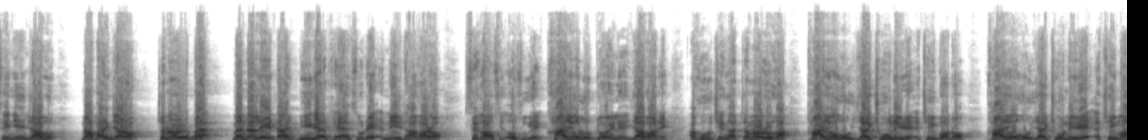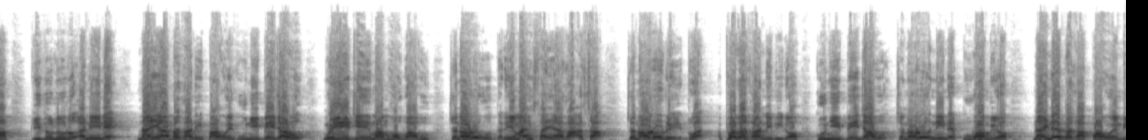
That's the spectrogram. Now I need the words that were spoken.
ဆင်ကျင်ကြဖို့နောက်ပိုင်းကျတော့ကျွန်တော်တို့ဘက်မန္တလေးတိုင်းမြင်းကြံခရိုင်ဆိုတဲ့အနေအထားကတော့စစ်ကောင်စီအုပ်စုရဲ့ခါရိုးလို့ပြောရင်လည်းရပါတယ်အခုအချိန်ကကျွန်တော်တို့ကခါရိုးကိုရိုက်ချိုးနေတဲ့အချိန်ပေါ့နော်ခါရိုးကိုရိုက်ချိုးနေတဲ့အချိန်မှာပြည်သူလူထုအနေနဲ့နိုင်ရဘက်ကနေပါဝင်ကူညီပေးကြဖို့ငွေရေးကြေးမှမဟုတ်ပါဘူးကျွန်တော်တို့ကိုသတင်းပိုင်းဆိုင်ရာကအစကျွန်တော်တို့တွေအတွက်အဖက်ဘက်ကနေပြီးတော့ကူညီပေးကြဖို့ကျွန်တော်တို့အနေနဲ့ပူးပေါင်းပြီးတော့နိုင်တဲ့ဘက်ကပါဝင်ပြီး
